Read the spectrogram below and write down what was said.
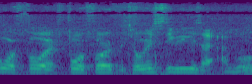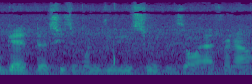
For for for for Victorious DVDs, I, I will get the season one DVDs soon. But this is all I have for now.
